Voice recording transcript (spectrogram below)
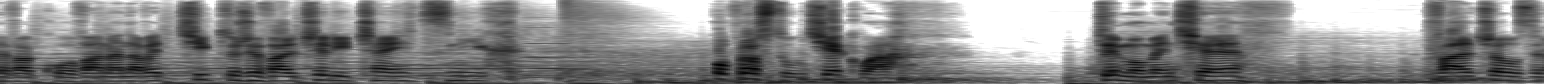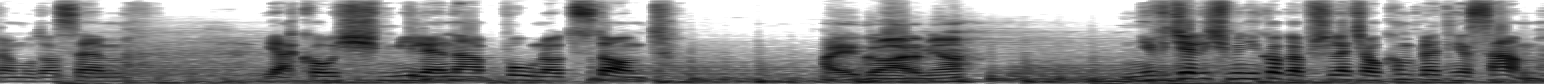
ewakuowana. Nawet ci, którzy walczyli, część z nich po prostu uciekła. W tym momencie walczą z Ramudosem jakąś milę na północ stąd. A jego armia? Nie widzieliśmy nikogo, przyleciał kompletnie sam.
